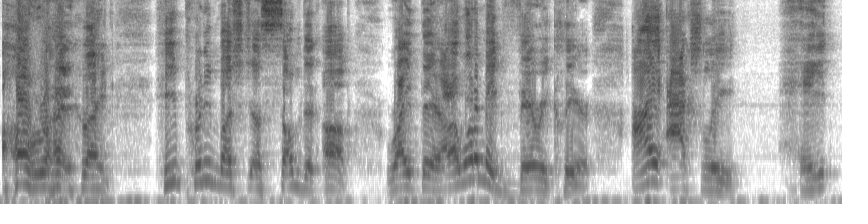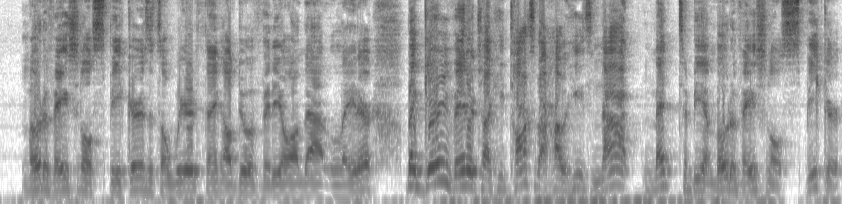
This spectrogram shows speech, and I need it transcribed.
All right, like he pretty much just summed it up right there. And I wanna make very clear, I actually hate motivational speakers. It's a weird thing. I'll do a video on that later. But Gary Vaynerchuk, he talks about how he's not meant to be a motivational speaker.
